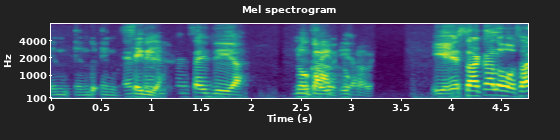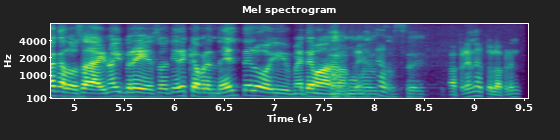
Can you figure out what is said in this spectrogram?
en, en, en seis días. En, seis días. No cabe, no cabe. Y es sácalo o sácalo, o sea, ahí no hay break, eso tienes que aprendértelo y mete mano. Aprende, tú lo aprendes.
